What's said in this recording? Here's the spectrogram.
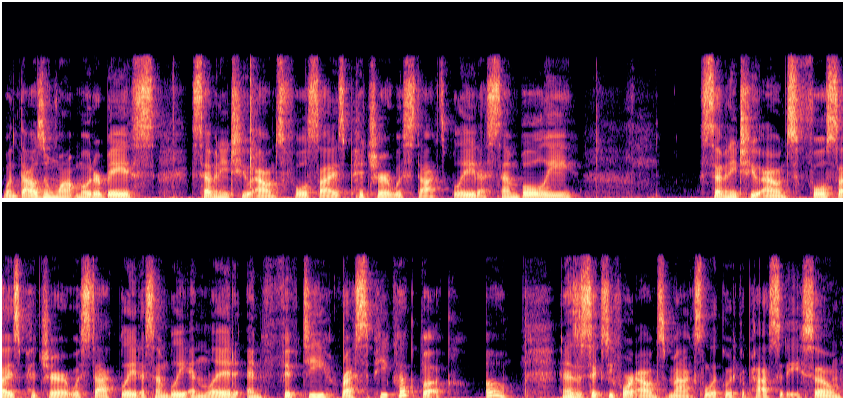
1000 watt motor base, 72 ounce full size pitcher with stacked blade assembly, 72 ounce full size pitcher with stacked blade assembly and lid, and 50 recipe cookbook. Oh, it has a 64 ounce max liquid capacity. So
